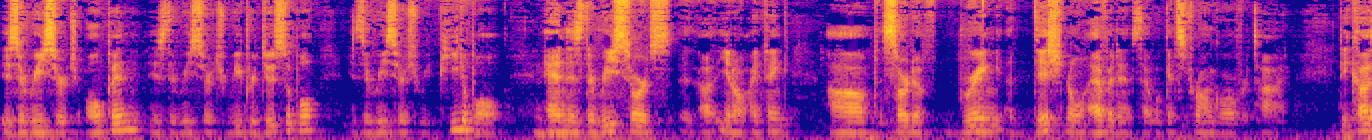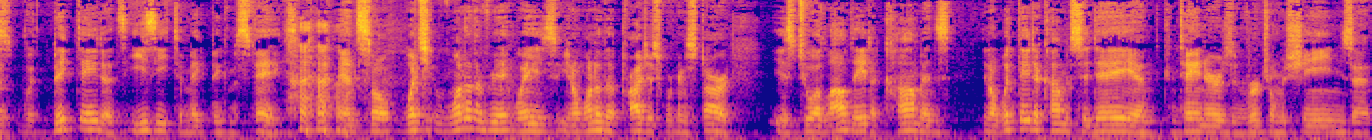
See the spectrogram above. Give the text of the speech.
is the research open? Is the research reproducible? Is the research repeatable? Mm-hmm. And is the resource, uh, you know, I think um, sort of bring additional evidence that will get stronger over time because with big data, it's easy to make big mistakes. and so, what you, one of the re- ways, you know, one of the projects we're going to start is to allow data commons. You know, with data commons today and containers and virtual machines and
